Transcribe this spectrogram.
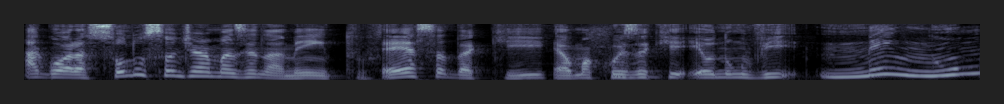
Agora, solução de armazenamento, essa daqui é uma coisa que eu não vi nenhum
